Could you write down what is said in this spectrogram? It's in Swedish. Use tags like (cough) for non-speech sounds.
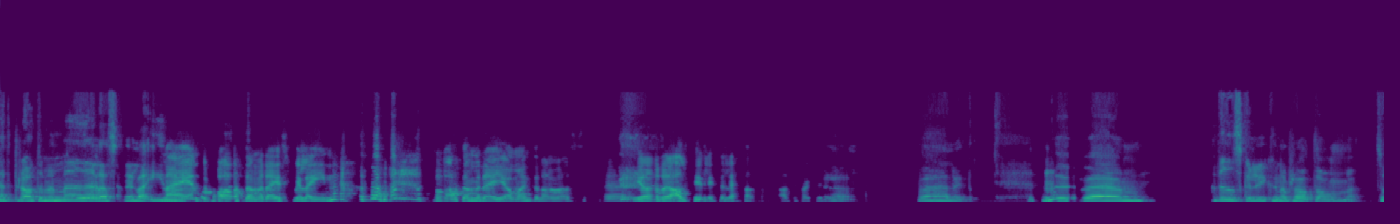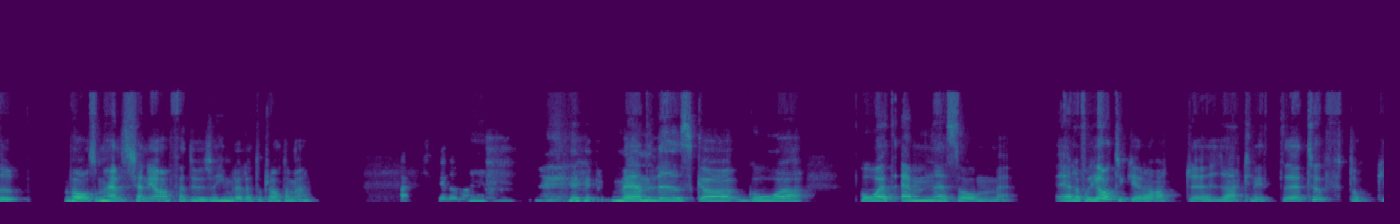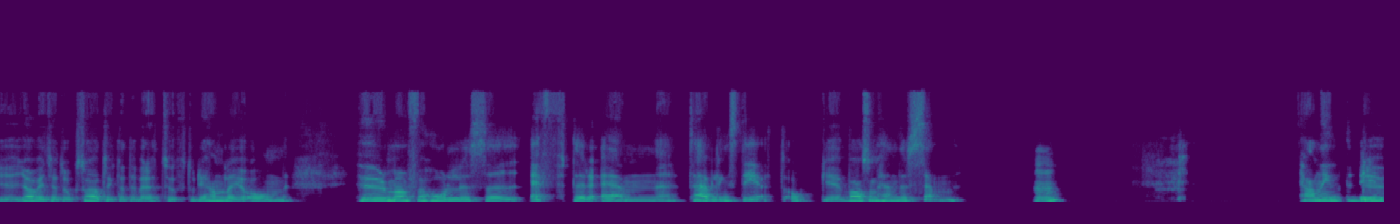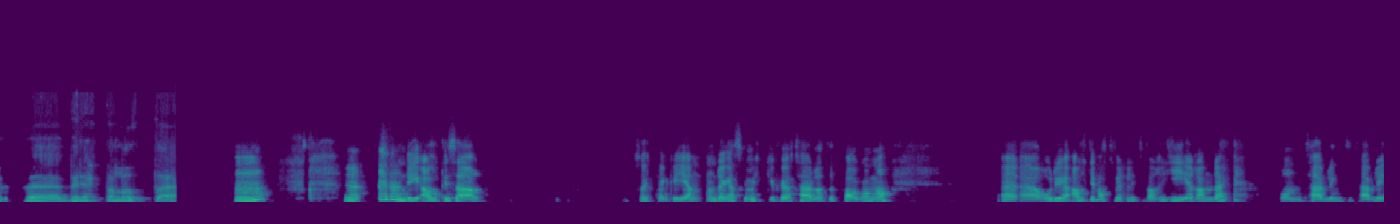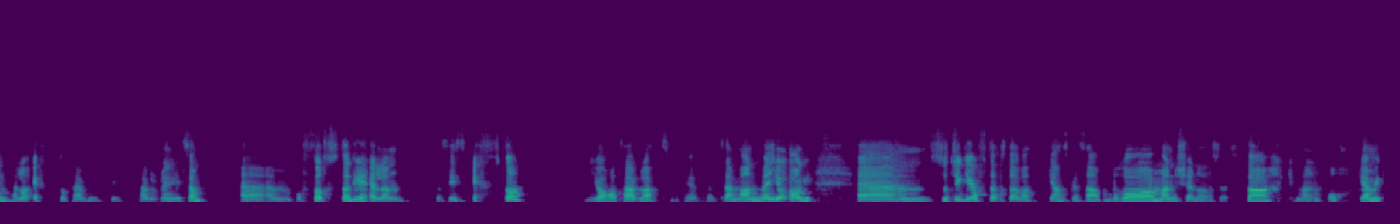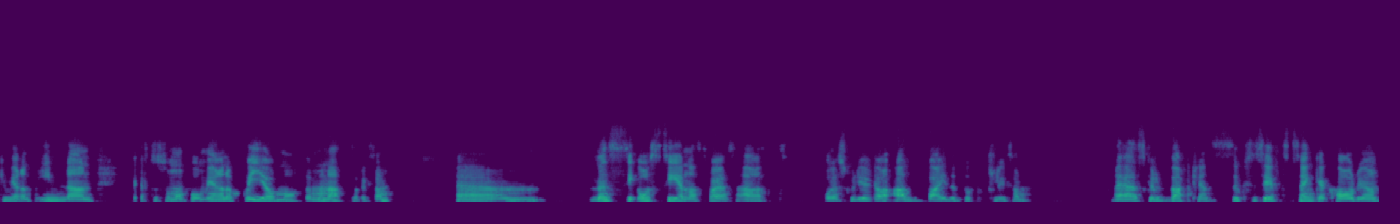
Att prata med mig eller att spela in? Nej, inte prata med dig, spela in. (laughs) prata med dig gör man inte nervös. Eh, gör det alltid lite lättare. Att det faktiskt... Ja, vad härligt. Mm. Du, ehm, vi skulle ju kunna prata om typ vad som helst känner jag för att du är så himla lätt att prata med. Tack, det är dumma. (laughs) Men vi ska gå på ett ämne som i alla fall jag tycker har varit eh, jäkligt eh, tufft och eh, jag vet ju att du också har tyckt att det var rätt tufft och det handlar ju om hur man förhåller sig efter en tävlingsdiet och vad som händer sen. Mm. Kan inte du berätta lite? Mm. (clears throat) Det är alltid så här. Jag tänker igenom det ganska mycket för jag har tävlat ett par gånger. Eh, och det har alltid varit väldigt varierande från tävling till tävling eller efter tävling till tävling liksom. Ehm, och första delen precis efter jag har tävlat, jag tänkte säga man, men jag, ehm, så tycker jag oftast det har varit ganska så här bra, man känner sig stark, man orkar mycket mer än innan eftersom man får mer energi av maten man äter liksom. Ehm, men och senast var jag så här att och jag skulle göra allt by the book liksom. Jag skulle verkligen successivt sänka kardion,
